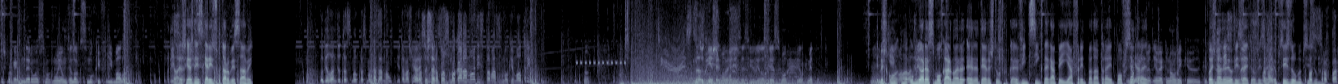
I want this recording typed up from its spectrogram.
Mas porquê que me deram a smoke? Não iam meter logo smoke e, e bala? Não, disse- Estes gajos nem sequer executar o B, sabem? Dylan deu-te a smoke para smocar à mão. E eu estava É, espera. vocês que disseram para smocar à mão, eu disse toma a smoke e mal triplo. Se Mas tu tinhas smoke, eu disse assim, o Dylan tem smoke e ele que meta. Sim, Mas com- o melhor a smocar não era, era- até eras tu, porque a 25 da HP ia à frente para dar trade, para oferecer Não, trade. eu, eu é que não vi que eu. Que eu Pois não, eu avisei, eu avisei. Eu preciso de uma, preciso de uma.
